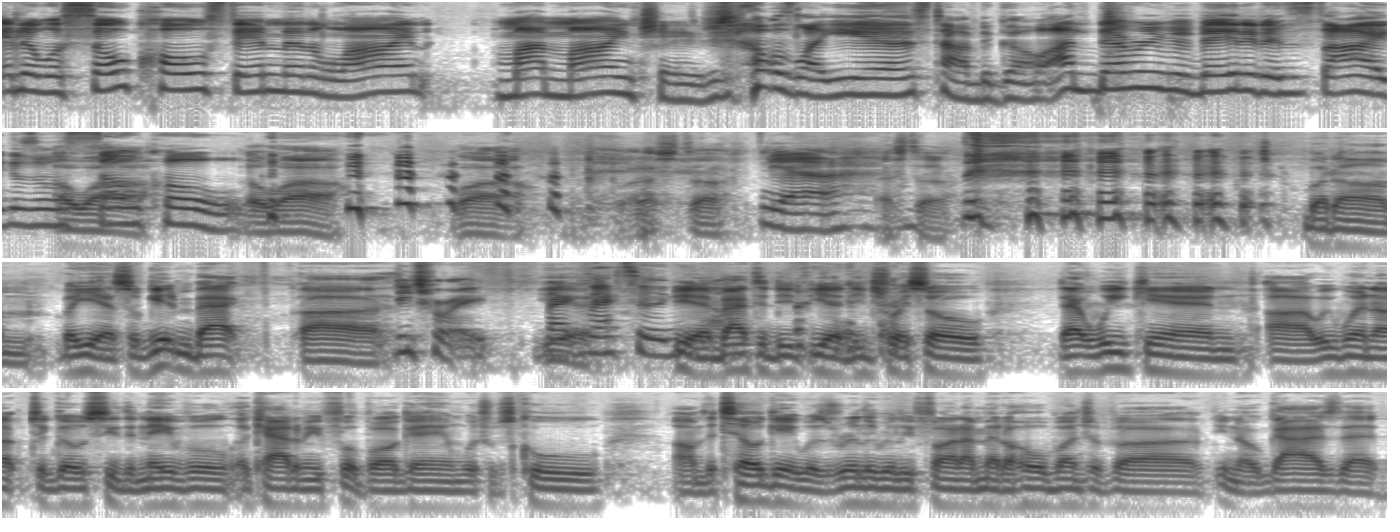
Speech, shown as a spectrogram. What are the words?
and it was so cold standing in the line. My mind changed. I was like, "Yeah, it's time to go." I never even made it inside because it was Oh, wow. so cold. Oh wow, wow. wow, that's tough. Yeah, That's tough. but um, but yeah. So getting back, uh, Detroit. Back yeah, back to yeah, know. back to De- yeah Detroit. So that weekend, uh, we went up to go see the Naval Academy football game, which was cool. Um, the tailgate was really really fun. I met a whole bunch of uh, you know guys that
